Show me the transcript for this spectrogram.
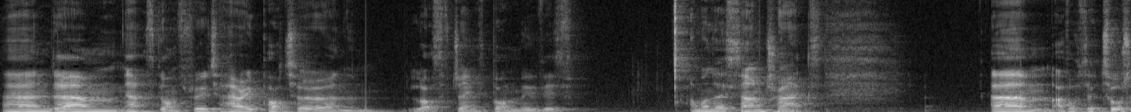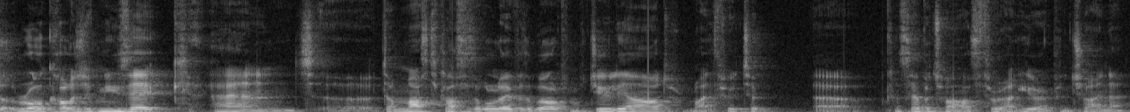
and um, that's gone through to Harry Potter and lots of James Bond movies. I'm on those soundtracks. Um, I've also taught at the Royal College of Music and uh, done masterclasses all over the world, from Juilliard right through to uh, conservatoires throughout Europe and China.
